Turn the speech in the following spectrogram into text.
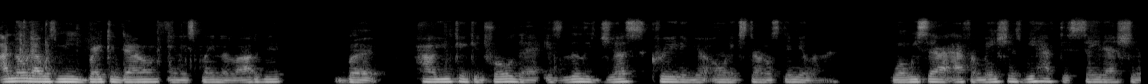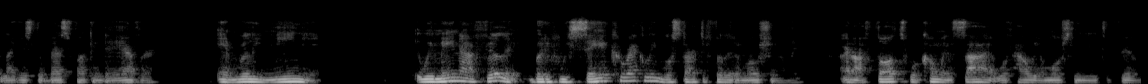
I know that was me breaking down and explaining a lot of it, but how you can control that is literally just creating your own external stimuli. When we say our affirmations, we have to say that shit like it's the best fucking day ever and really mean it. We may not feel it, but if we say it correctly, we'll start to feel it emotionally. And our thoughts will coincide with how we emotionally need to feel.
